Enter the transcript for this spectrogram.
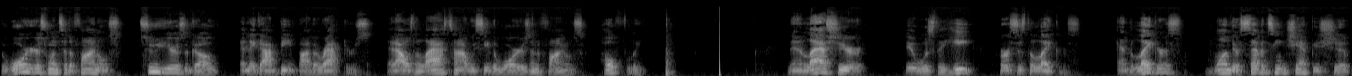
The Warriors went to the finals two years ago and they got beat by the Raptors. And that was the last time we see the Warriors in the finals, hopefully. Then last year, it was the Heat versus the Lakers. And the Lakers won their 17th championship,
